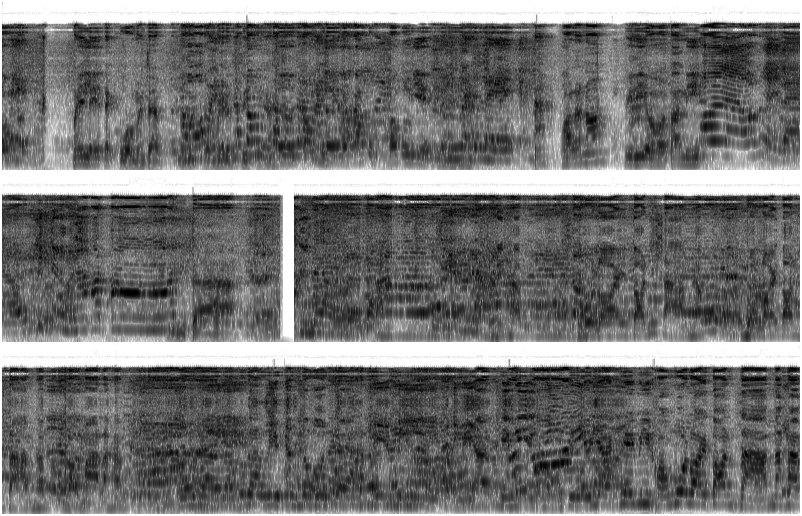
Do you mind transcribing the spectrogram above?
ต้มแบบไม่เละแต่กลัวมันจะมันกลัวมันจะเสียเออต้มเลยแล้วเข้าเข้าตู้เย็นเลยมันนะจะเละอะพอแล้วเนาะวิดีโอตอนนี้พอแล้วเหนื่อยแล้วคิดถึงนะออดออดดีจ้าส อยตอนที่ 3 ครับบัวลอยตอน 3 ครับเรามาแล้วครับเออนะเรากำลังเรียนกันกระบวนการเคมีปฏิกิริยาเคมีของปฏิกิริยาเคมีของบัวลอยตอน 3 นะครับ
